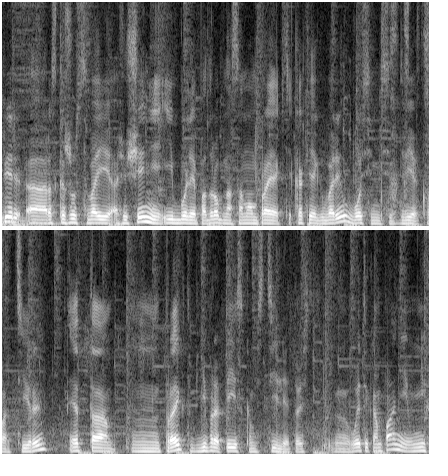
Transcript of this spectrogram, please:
теперь э, расскажу свои ощущения и более подробно о самом проекте. Как я и говорил, 82 квартиры. Это м, проект в европейском стиле. То есть э, у этой компании, у них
